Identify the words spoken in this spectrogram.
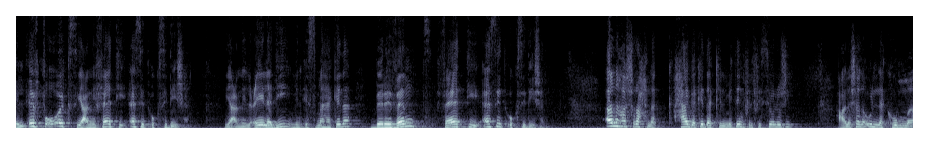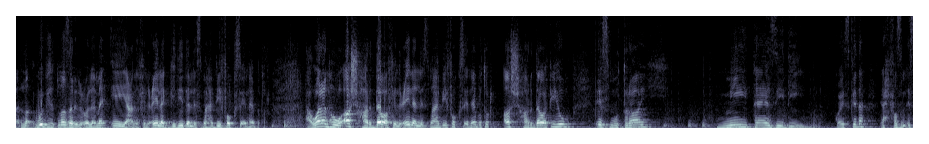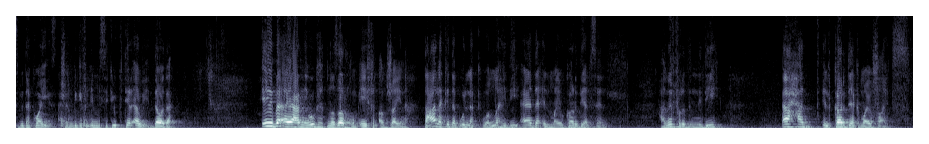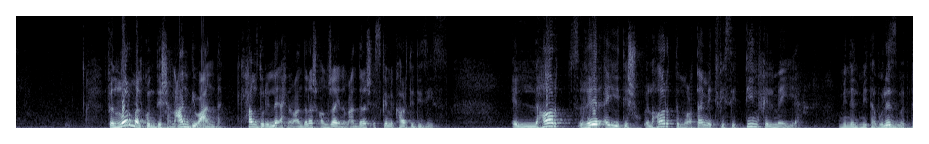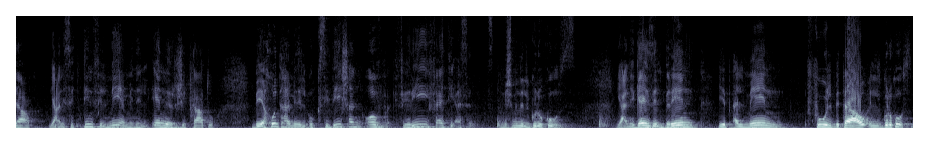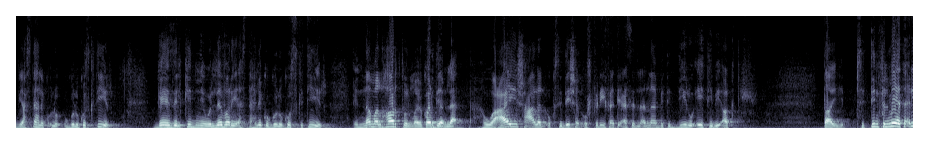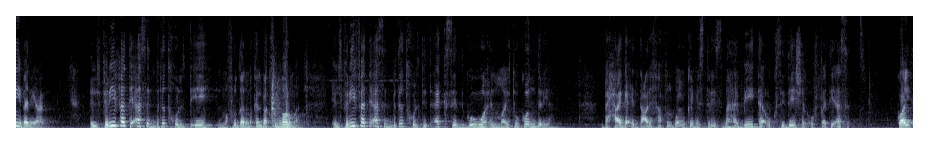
ال FOX يعني fatty acid oxidation يعني العيلة دي من اسمها كده prevent fatty acid oxidation أنا هشرح لك حاجة كده كلمتين في الفسيولوجي. علشان أقول لك هم وجهة نظر العلماء إيه يعني في العيلة الجديدة اللي اسمها pFOX inhibitor اولا هو أشهر دواء في العيلة اللي اسمها pFOX inhibitor أشهر دواء فيهم اسمه trimetazidine كويس كده؟ احفظ الاسم ده كويس عشان بيجي في ال MCQ كتير قوي الدواء ده. إيه بقى يعني وجهة نظرهم إيه في ال angina؟ تعالى كده بقول لك والله دي ادى ال myocardial cell. هنفرض إن دي أحد ال cardiac myocytes. في ال normal condition عندي وعندك. الحمد لله إحنا ما عندناش انجينا ما عندناش ischemic heart disease ال heart غير أي tissue ال heart معتمد في 60% من ال metabolism بتاعه يعني 60% من ال energy بتاعته بياخدها من ال oxidation of free fatty acid مش من الجلوكوز. يعني جايز ال brain يبقى ال main fuel بتاعه الجلوكوز بيستهلك جلوكوز كتير. جايز ال kidney وال liver يستهلكوا جلوكوز كتير إنما ال heart وال myocardium لا. هو عايش على ال oxidation of free fatty acid لأنها بتديله ATP أكتر. طيب 60% تقريبا يعني. ال free fatty acid بتدخل إيه؟ المفروض أنا بكلمك في ال normal ال free fatty acid بتدخل تتأكسد جوه الميتوكوندريا بحاجة أنت عارفها في ال biochemistry اسمها beta oxidation of fatty acid كويس.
